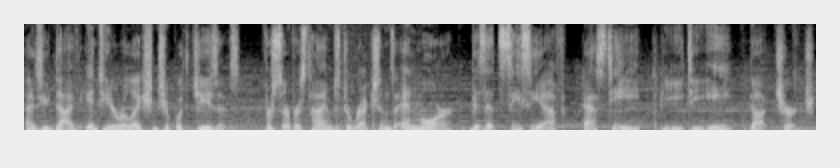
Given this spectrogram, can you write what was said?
as you dive into your relationship with Jesus. For service times, directions, and more, visit ccfstpete.church.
